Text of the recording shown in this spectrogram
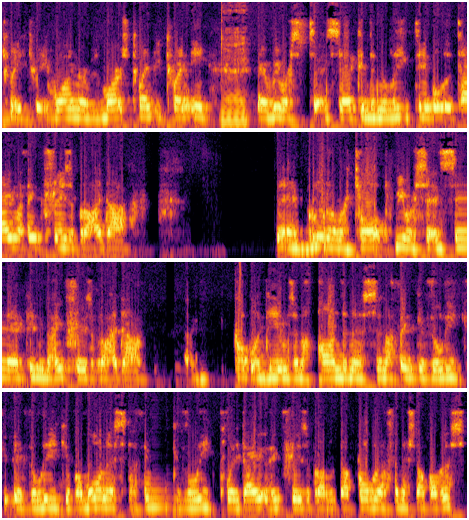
2021 or it was March 2020. Uh, we were sitting second in the league table at the time. I think Fraserburgh had a. Uh, Brora were top. We were sitting second. I think Fraserburgh had a, a couple of games in a hand in us. And I think if the league, if the league, if I'm honest, I think if the league played out, I think Fraserburgh would have probably finished above us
